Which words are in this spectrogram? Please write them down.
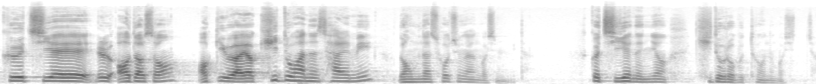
그 지혜를 얻어서 얻기 위하여 기도하는 삶이 너무나 소중한 것입니다. 그 지혜는요, 기도로부터 오는 것이죠.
